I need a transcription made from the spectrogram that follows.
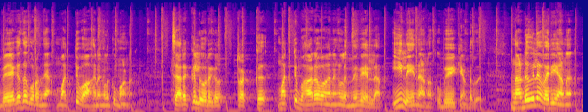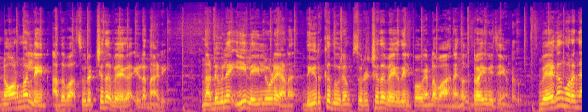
വേഗത കുറഞ്ഞ മറ്റു വാഹനങ്ങൾക്കുമാണ്. ചരക്ക് ലോറികൾ ട്രക്ക് മറ്റു ഭാരവാഹനങ്ങൾ എന്നിവയെല്ലാം ഈ ലൈനാണ് ഉപയോഗിക്കേണ്ടത്. നടുവിലെ വരിയാണ് നോർമൽ ലൈൻ അഥവാ സുരക്ഷിത വേഗ ഇടനാഴി. നടുവിലെ ഈ ലൈനിലൂടെയാണ് ദീർഘദൂരം സുരക്ഷിത വേഗതയിൽ പോകേണ്ട വാഹനങ്ങൾ ഡ്രൈവ് ചെയ്യേണ്ടത്. വേഗം കുറഞ്ഞ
